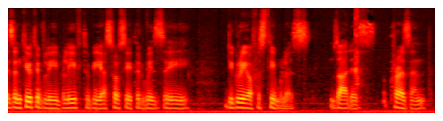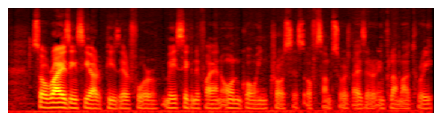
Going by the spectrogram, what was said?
is intuitively believed to be associated with the degree of stimulus that is present. So rising CRP, therefore, may signify an ongoing process of some sort, either inflammatory,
